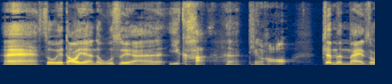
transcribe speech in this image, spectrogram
哎，作为导演的吴思远一看，哼，挺好，这么卖座，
